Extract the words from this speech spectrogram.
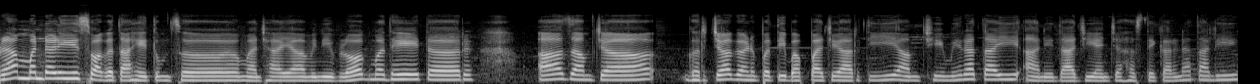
राम मंडळी स्वागत आहे तुमचं माझ्या या मिनी ब्लॉगमध्ये तर आज आमच्या घरच्या गणपती बाप्पाची आरती आमची मीराताई आणि दाजी यांच्या हस्ते करण्यात आली.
